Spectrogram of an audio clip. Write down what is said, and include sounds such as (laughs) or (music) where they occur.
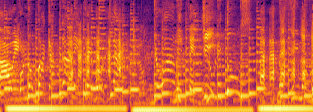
sabes. Con los bacatrales, Trevor Clark, (laughs) Joan, Mr. G. Looney Tunes. Nos fuimos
